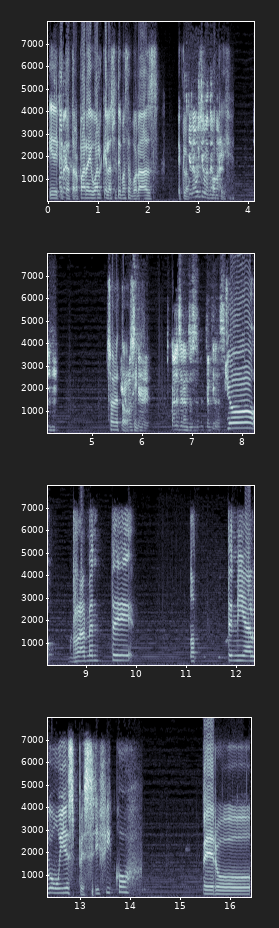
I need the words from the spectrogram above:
y de que te atrapara igual que las últimas temporadas de Clock. Que la última temporada. Sobre todo, sí. ¿Cuáles eran tus expectativas? Yo realmente tenía algo muy específico, pero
